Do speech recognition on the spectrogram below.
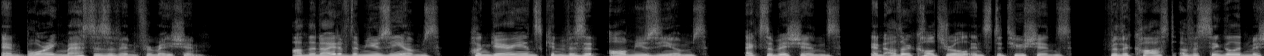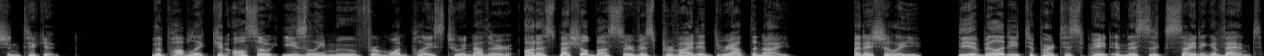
and boring masses of information. On the night of the museums, Hungarians can visit all museums, exhibitions, and other cultural institutions for the cost of a single admission ticket. The public can also easily move from one place to another on a special bus service provided throughout the night. Initially, the ability to participate in this exciting event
